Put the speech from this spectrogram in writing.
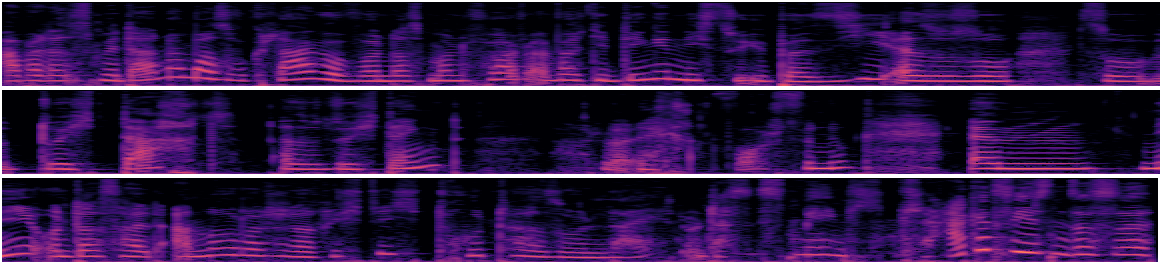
aber das ist mir dann nochmal so klar geworden, dass man voll einfach die Dinge nicht so übersieht, also so, so durchdacht, also durchdenkt Leute, gerade Wortfindung. Ähm, nee, und dass halt andere Leute da richtig drunter so leiden. Und das ist mir nicht klar gewesen, dass, äh,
